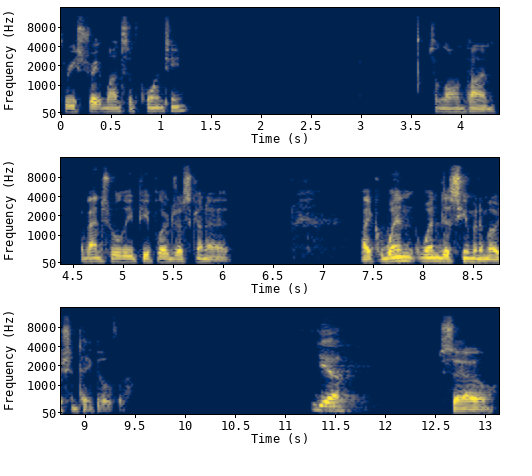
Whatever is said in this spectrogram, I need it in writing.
three straight months of quarantine? It's a long time. Eventually people are just gonna like when when does human emotion take over? Yeah. so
